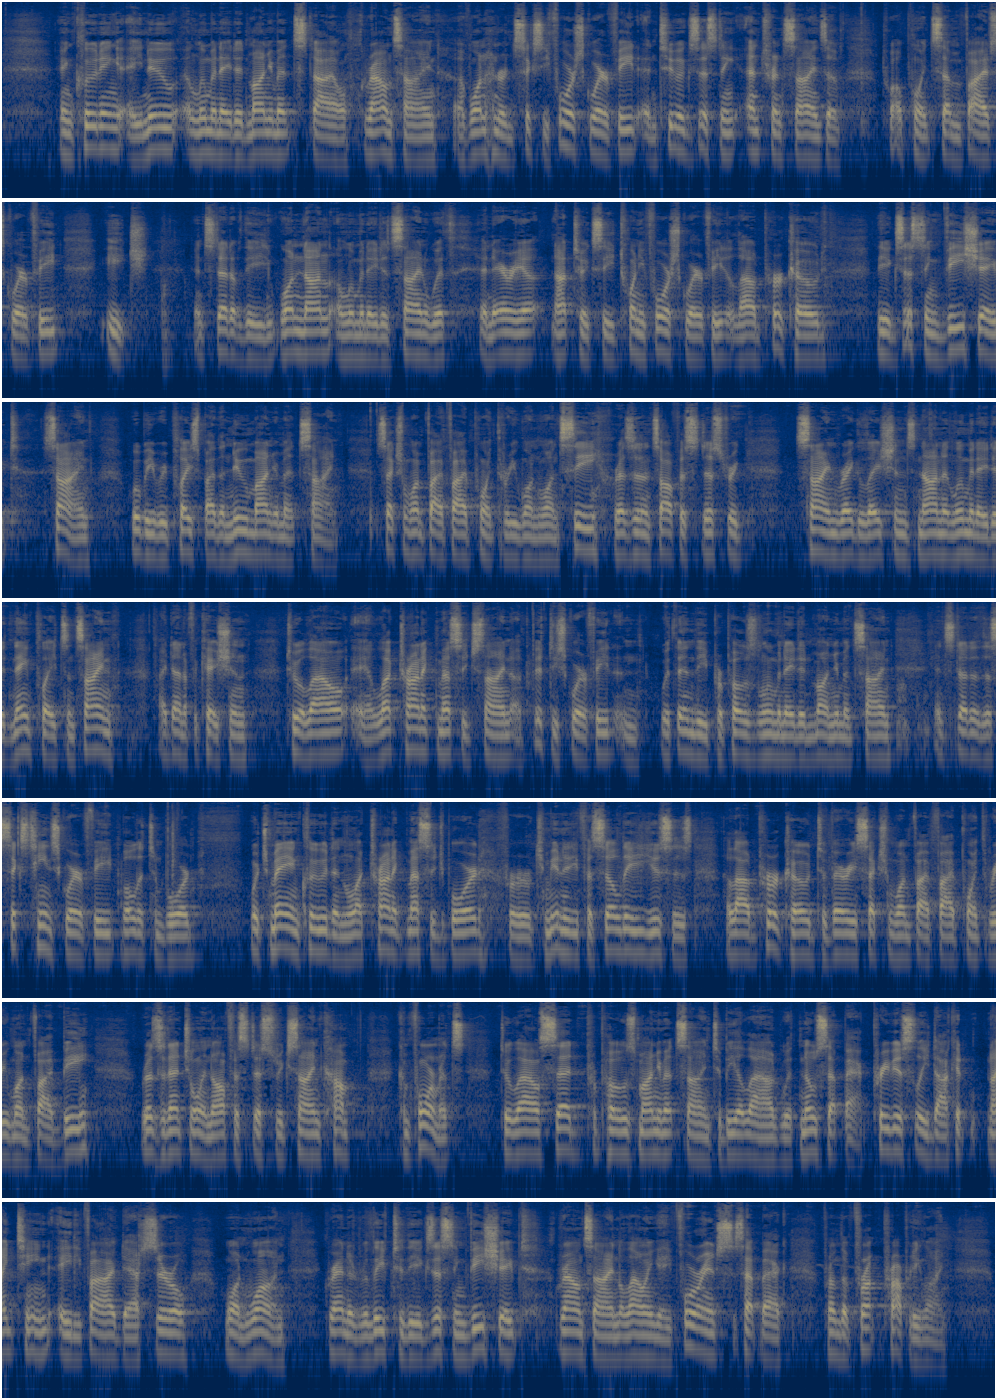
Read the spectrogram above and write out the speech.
including a new illuminated monument-style ground sign of 164 square feet and two existing entrance signs of 12.75 square feet each, instead of the one non-illuminated sign with an area not to exceed 24 square feet allowed per code. The existing V-shaped sign will be replaced by the new monument sign. Section 155.311C, Residence Office District Sign Regulations, Non-Illuminated Nameplates and Sign Identification to allow an electronic message sign of 50 square feet and within the proposed illuminated monument sign instead of the 16 square feet bulletin board, which may include an electronic message board for community facility uses allowed per code to vary section 155.315B, residential and office district sign conformance to allow said proposed monument sign to be allowed with no setback. Previously docket 1985-011 granted relief to the existing V-shaped ground sign allowing a four-inch setback from the front property line,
